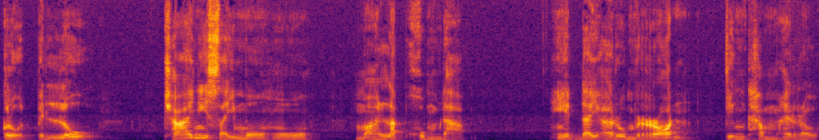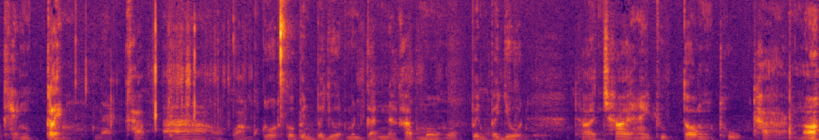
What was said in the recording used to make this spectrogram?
โกรธเป็นโล่ใช้นิสัยโมโห มารับคมดาบ เหตุใดอารมณ์ร้อน จึงทำให้เราแข็งแกร่งนะครับอ้าวความโกรธก็เป็นประโยชน์เหมือนกันนะครับ โมโหเป็นประโยชน์ ถ้าใช้ให้ถูกต้องถูกทางเนาะ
